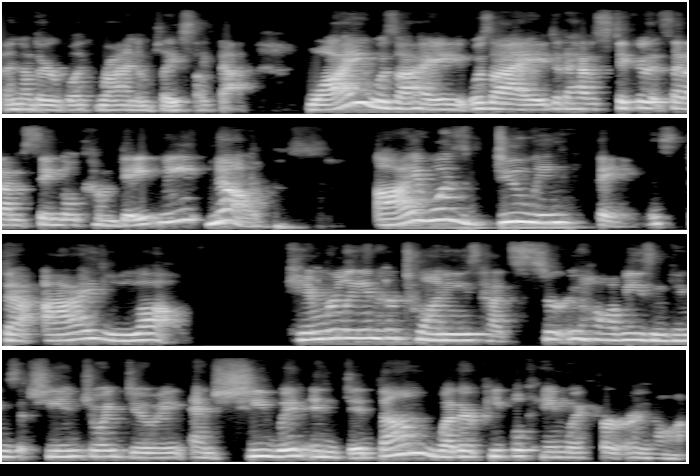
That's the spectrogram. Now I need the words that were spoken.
another like random place like that. Why was i was i did i have a sticker that said i'm single come date me no. I was doing things that i love kimberly in her 20s had certain hobbies and things that she enjoyed doing and she went and did them whether people came with her or not.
